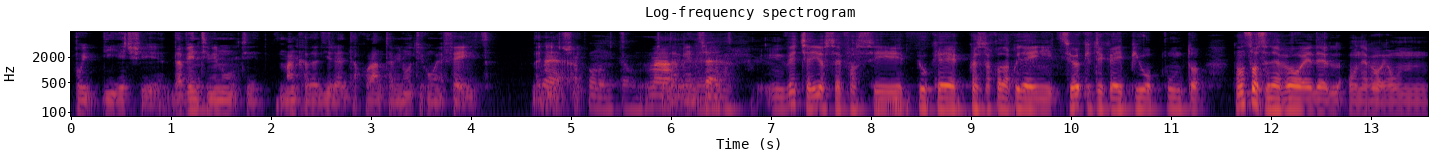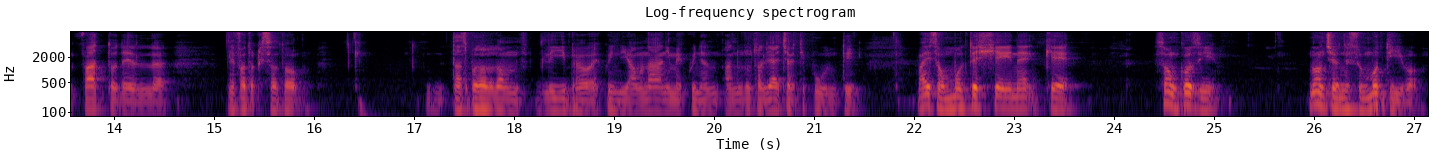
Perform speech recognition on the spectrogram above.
Poi 10 da 20 minuti, manca da dire da 40 minuti come Fate. Da Eh, 10. appunto, Cioè, ma da 20 cioè, minuti. Invece io se fossi più che questa cosa qui dall'inizio, io criticherei più appunto, non so se un errore del, o un errore, un fatto del, del fatto che è stato trasportato da un libro e quindi a un anime e quindi hanno, hanno dovuto tagliare certi punti, ma ci sono molte scene che sono così, non c'è nessun motivo,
